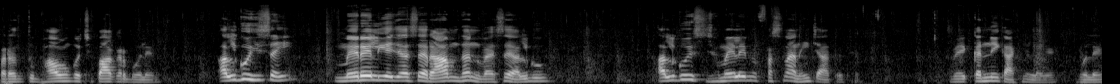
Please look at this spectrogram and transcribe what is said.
परंतु भावों को छिपाकर बोले, अलगू ही सही। मेरे लिए जैसे रामधन वैसे अलगू। अलगू इस झमेले में फंसना नहीं चाहते थे। वे कन्नी काटने लगे, बोले,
